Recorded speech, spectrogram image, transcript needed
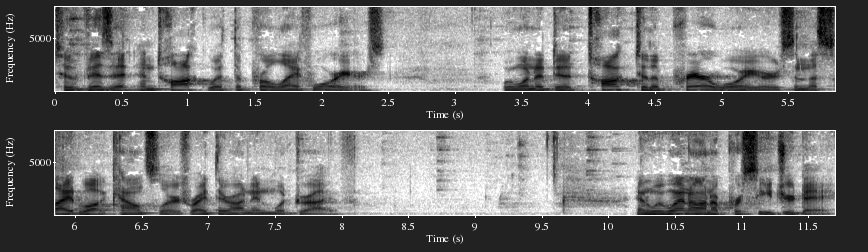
to visit and talk with the pro life warriors. We wanted to talk to the prayer warriors and the sidewalk counselors right there on Inwood Drive. And we went on a procedure day.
